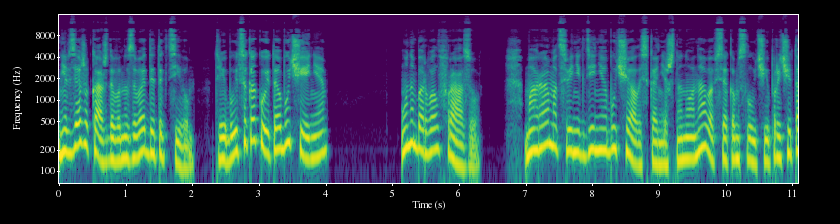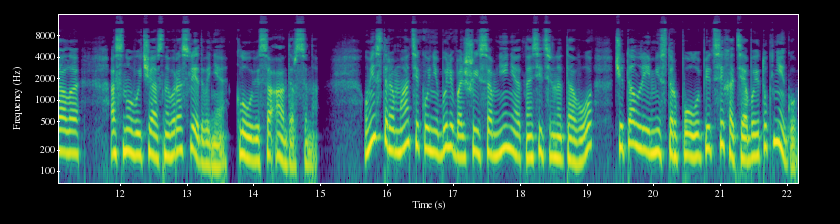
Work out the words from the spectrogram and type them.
«Нельзя же каждого называть детективом. Требуется какое-то обучение». Он оборвал фразу. Мара Мацве нигде не обучалась, конечно, но она, во всяком случае, прочитала «Основы частного расследования» Клоувиса Андерсона. У мистера Матикони были большие сомнения относительно того, читал ли мистер Полупетси хотя бы эту книгу.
